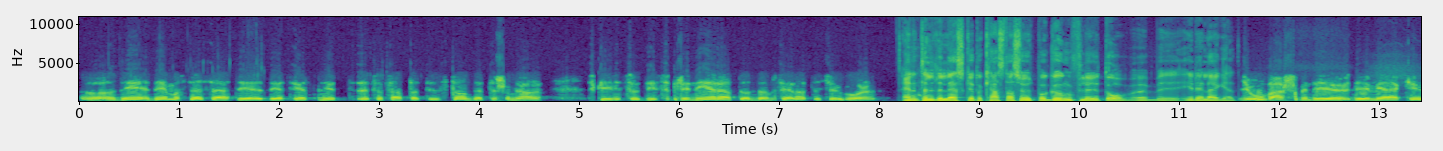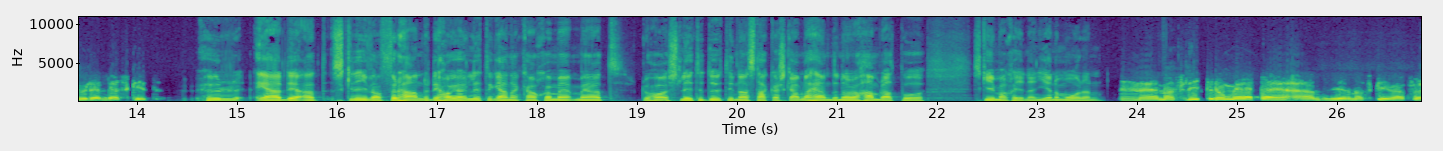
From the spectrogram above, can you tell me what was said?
Och det, det måste jag säga att det, det är ett helt nytt författartillstånd eftersom jag har skrivit så disciplinerat under de senaste 20 åren. Är det inte lite läskigt att kastas ut på gungflyt då eh, i det läget? Jo vars, men det är det är mera kul än läskigt. Hur är det att skriva för hand? Det har jag lite grann kanske med, med att du har slitit ut dina stackars gamla händer när du har hamrat på skrivmaskinen genom åren. Nej, man sliter nog mera på hand genom att skriva för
